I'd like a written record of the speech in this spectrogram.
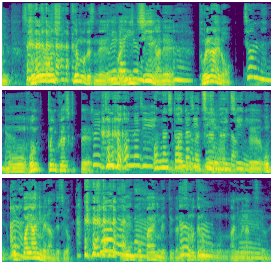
にどうしてもですね、上今がいるんだ1位がね、うん取れないの。そうなんだ。もう本当に悔しくって。それずっと同じ。同じタイトルがずっと1位に。でお、おっぱいアニメなんですよ。そうなんだ。ね、おっぱいアニメっていうかね、その手のアニメなんですけどね。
